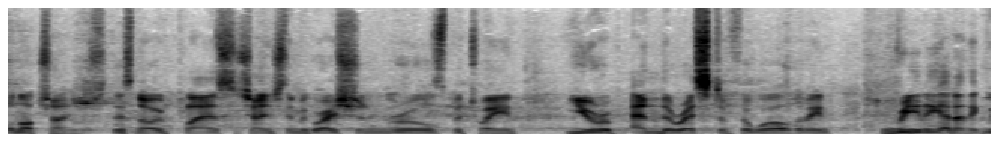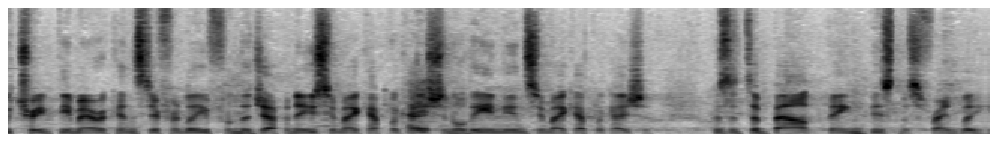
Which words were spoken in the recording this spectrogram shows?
will not change. There's no plans to change the immigration rules between Europe and the rest of the world. I mean, really, I don't think we treat the Americans differently from the Japanese who make application or the Indians who make application because it's about being business friendly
